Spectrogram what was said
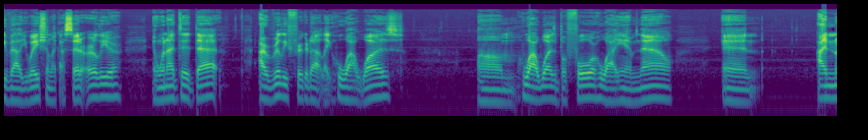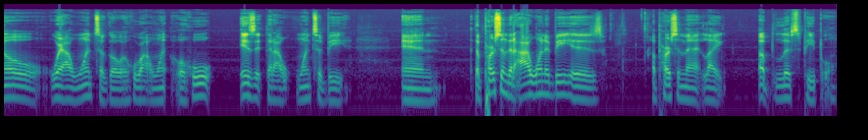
evaluation, like I said earlier, and when I did that, I really figured out like who I was, um, who I was before, who I am now, and I know where I want to go or who I want or who is it that I want to be. And the person that I want to be is a person that like uplifts people,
